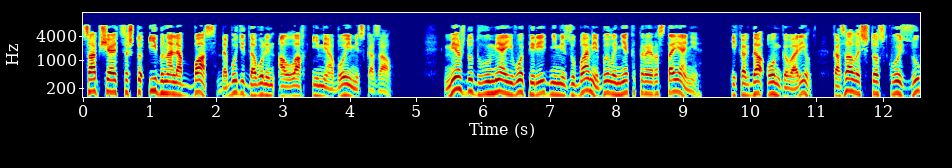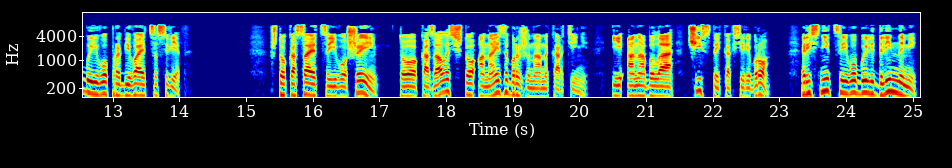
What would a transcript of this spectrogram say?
Сообщается, что Ибн Аль-Аббас, да будет доволен Аллах ими обоими, сказал, «Между двумя его передними зубами было некоторое расстояние, и когда он говорил, казалось, что сквозь зубы его пробивается свет. Что касается его шеи, то казалось, что она изображена на картине, и она была чистой, как серебро. Ресницы его были длинными,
